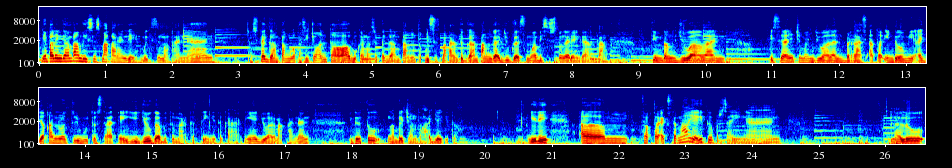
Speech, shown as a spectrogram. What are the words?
Ini paling gampang bisnis makanan deh. Bisnis makanan maksudnya gampang gue kasih contoh bukan maksudnya gampang untuk bisnis makanan itu gampang. Nggak juga semua bisnis itu nggak ada yang gampang. Timbang jualan istilahnya cuma jualan beras atau indomie aja kan lo tuh butuh strategi juga butuh marketing gitu kan. Artinya jual makanan itu tuh ngambil contoh aja gitu. Jadi um, faktor eksternal yaitu persaingan. Lalu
